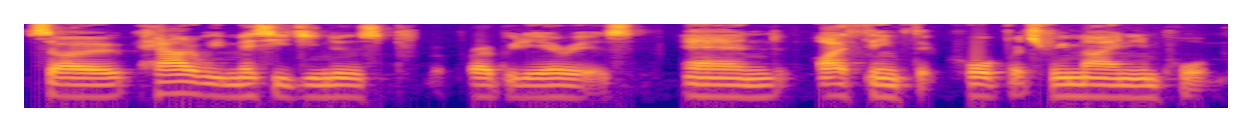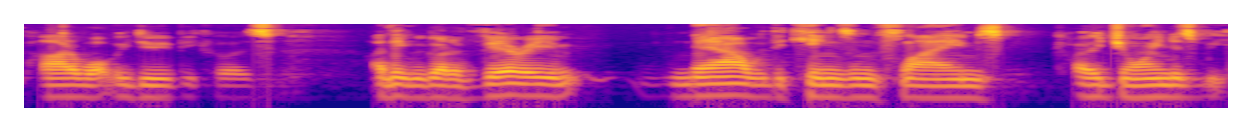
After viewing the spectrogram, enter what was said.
So how do we message into those appropriate areas? And I think that corporates remain an important part of what we do because I think we've got a very now with the Kings and Flames co-joined as we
